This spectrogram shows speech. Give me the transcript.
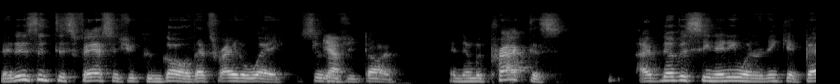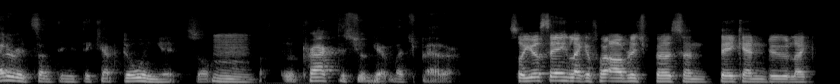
That isn't as fast as you can go. That's right away as soon Yeah. as you're done. And then with practice, I've never seen anyone who didn't get better at something if they kept doing it. So Mm. with practice, you'll get much better. So you're saying like if an average person, they can do like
